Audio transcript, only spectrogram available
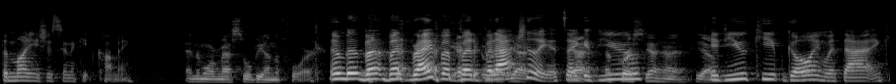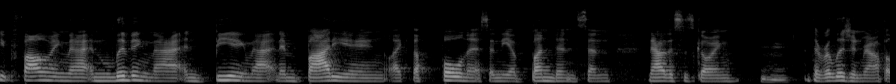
the money is just going to keep coming. And the more mess will be on the floor. And But, but, but right? But, Yeah, but, but right, yeah. actually, it's like Yeah, if of you course, yeah, yeah, yeah. if you keep going with that and keep following that and living that and being that and embodying like the fullness and the abundance and now this is going Mm-hmm. the religion route but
